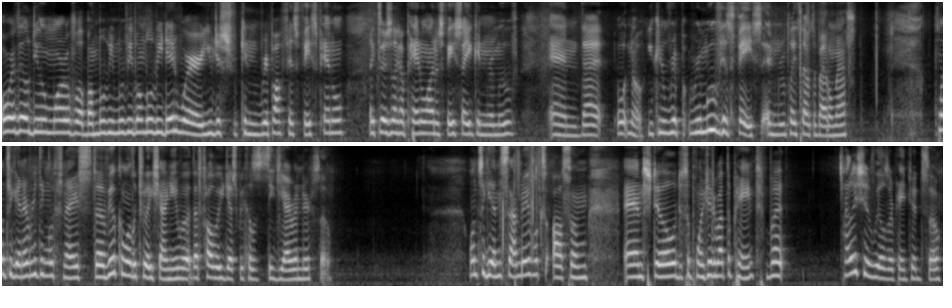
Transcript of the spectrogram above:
or they'll do more of what Bumblebee movie Bumblebee did, where you just can rip off his face panel. Like there's like a panel on his face that you can remove, and that well no, you can rip remove his face and replace that with a battle mask. Once again, everything looks nice. The vehicle looks really shiny, but that's probably just because it's CGI render. So once again, Soundwave looks awesome, and still disappointed about the paint, but at least his wheels are painted, so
